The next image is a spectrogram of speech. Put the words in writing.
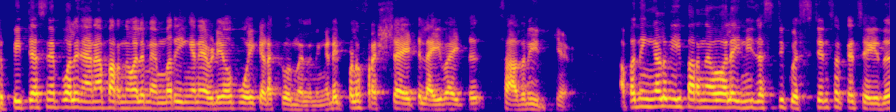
റിപ്പീറ്റേഴ്സിനെ പോലെ ഞാൻ ആ പറഞ്ഞ പോലെ മെമ്മറി ഇങ്ങനെ എവിടെയോ പോയി കിടക്കുമെന്നല്ല. നിങ്ങളുടെ ഇപ്പോഴും ഫ്രഷ് ആയിട്ട് ലൈവായിട്ട് സാധനം ഇരിക്കുകയാണ്. അപ്പൊ നിങ്ങളും ഈ പറഞ്ഞ പോലെ ഇനി ജസ്റ്റ് ക്വസ്റ്റ്യൻസ് ഒക്കെ ചെയ്ത്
